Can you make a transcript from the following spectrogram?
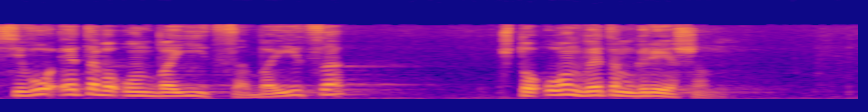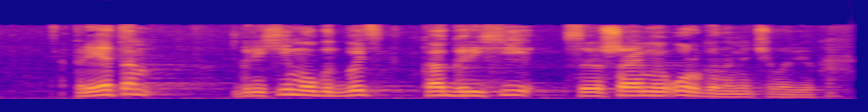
Всего этого он боится, боится, что он в этом грешен. При этом грехи могут быть как грехи, совершаемые органами человека –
